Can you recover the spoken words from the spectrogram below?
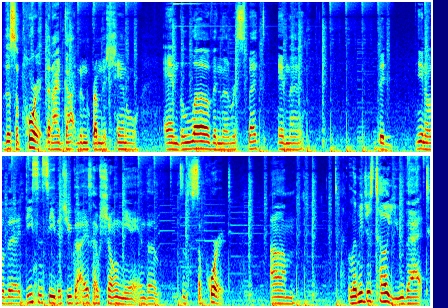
the support that I've gotten from this channel and the love and the respect and the the you know the decency that you guys have shown me and the, the support. Um let me just tell you that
